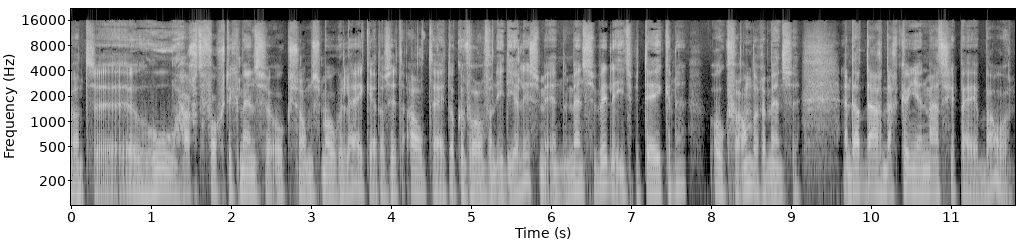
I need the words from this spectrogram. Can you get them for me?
Want uh, hoe hardvochtig mensen ook soms mogen lijken, er zit altijd ook een vorm van idealisme in. Mensen willen iets betekenen, ook voor andere mensen. En dat, daar, daar kun je een maatschappij op bouwen.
